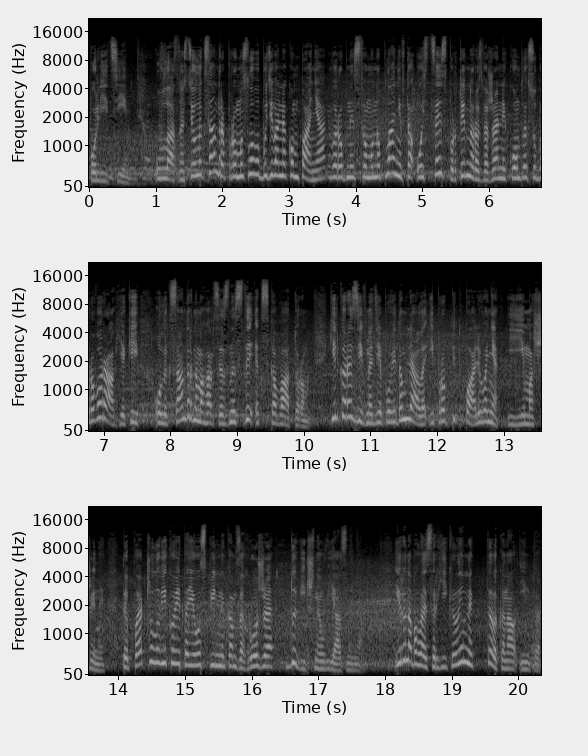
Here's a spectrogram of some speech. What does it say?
поліції. У власності Олександра промислово-будівельна компанія, виробництво монопланів та ось цей спортивно-розважальний комплекс у Броварах, який Олександр намагався знести екскаватором. Кілька разів Надія повідомляла і про підпалювання її машини. Тепер чоловікові та його спільникам загрожує довічне ув'язнення. Ірина Баглай, Сергій Килимник, телеканал Інтер.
